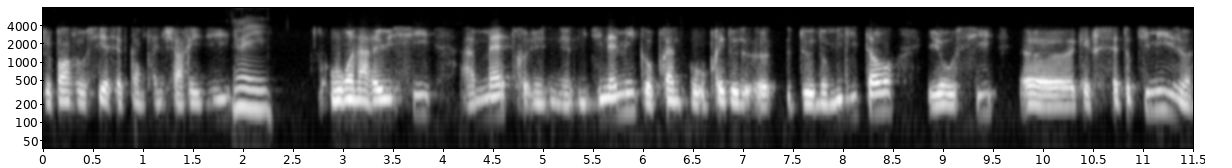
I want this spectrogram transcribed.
Je pense aussi à cette campagne Charity Oui, où on a réussi à mettre une, une dynamique auprès, auprès de, euh, de nos militants et aussi euh, quelque- cet optimisme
